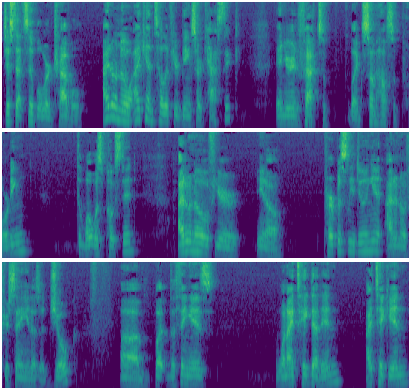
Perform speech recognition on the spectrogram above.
just that simple word travel, I don't know, I can't tell if you're being sarcastic and you're in fact like somehow supporting the, what was posted. I don't know if you're, you know, purposely doing it. I don't know if you're saying it as a joke. Um, but the thing is, when I take that in, I take in,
